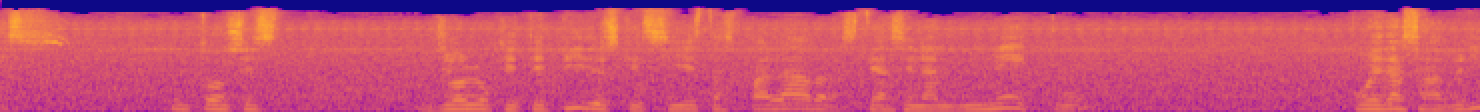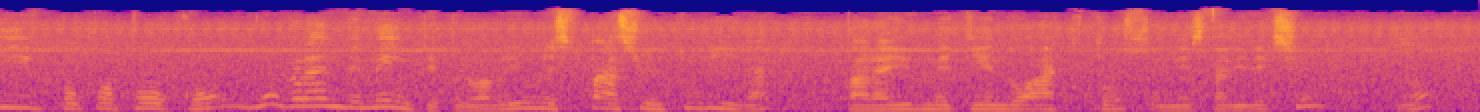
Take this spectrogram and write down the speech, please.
es. Entonces, yo lo que te pido es que si estas palabras te hacen algún eco, puedas abrir poco a poco, no grandemente, pero abrir un espacio en tu vida para ir metiendo actos en esta dirección, ¿no?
